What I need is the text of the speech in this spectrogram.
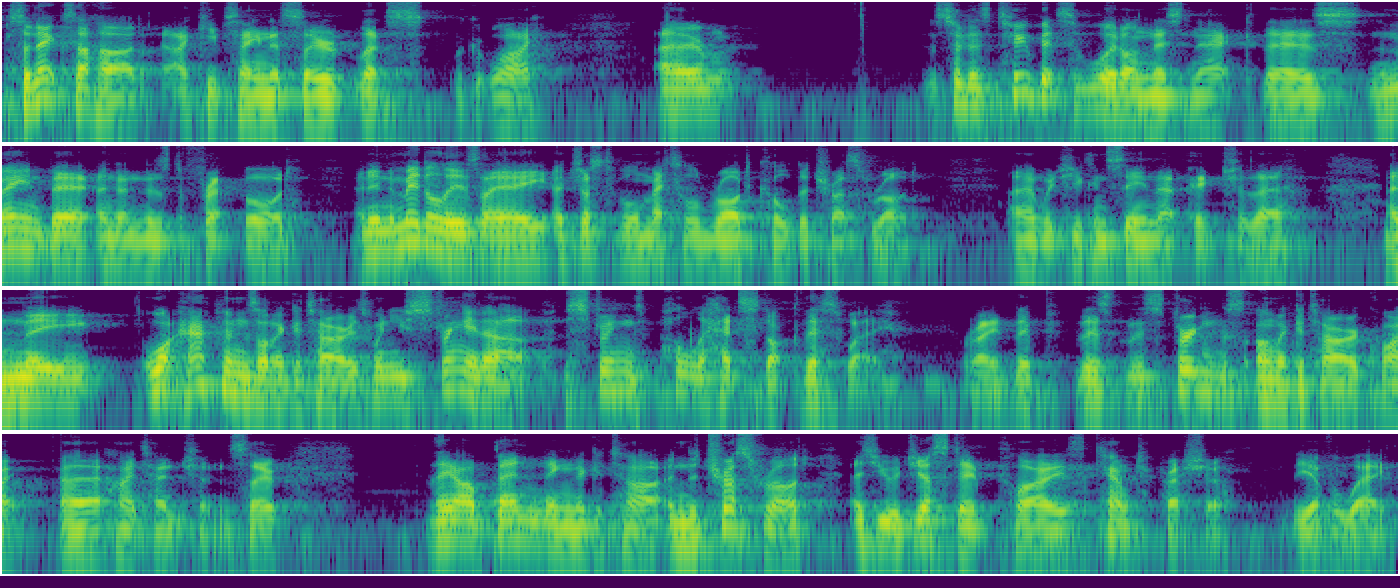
So necks are hard. I keep saying this, so let's look at why. Um, so there's two bits of wood on this neck. There's the main bit, and then there's the fretboard. And in the middle is a adjustable metal rod called the truss rod, uh, which you can see in that picture there. And the, what happens on a guitar is when you string it up, the strings pull the headstock this way, right? The, the strings on a guitar are quite uh, high tension, so they are bending the guitar. And the truss rod, as you adjust it, applies counter pressure the other way,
